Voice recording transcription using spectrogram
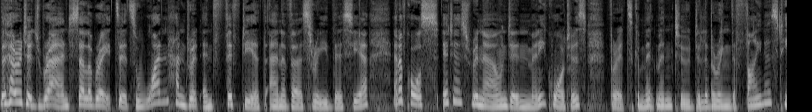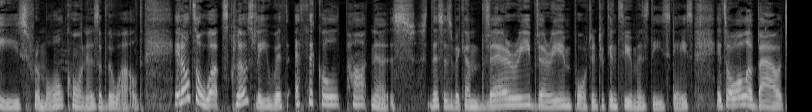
The heritage brand celebrates its 150th anniversary this year. And of course, it is renowned in many quarters for its commitment to delivering the finest teas from all corners of the world. It also works closely with ethical partners. This has become very, very important to consumers these days. It's all about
